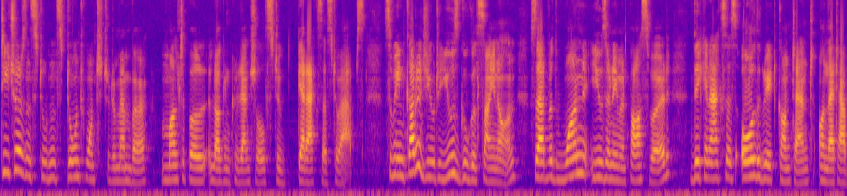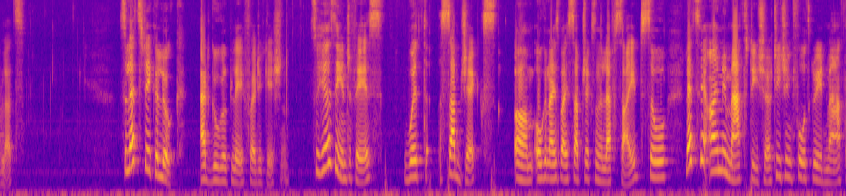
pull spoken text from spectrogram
teachers and students don't want to remember multiple login credentials to get access to apps. So we encourage you to use Google Sign On so that with one username and password, they can access all the great content on their tablets. So let's take a look at Google Play for Education. So here's the interface with subjects um, organized by subjects on the left side. So let's say I'm a math teacher teaching fourth grade math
